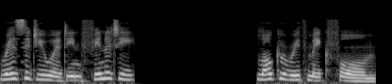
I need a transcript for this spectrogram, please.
Residue at infinity Logarithmic form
